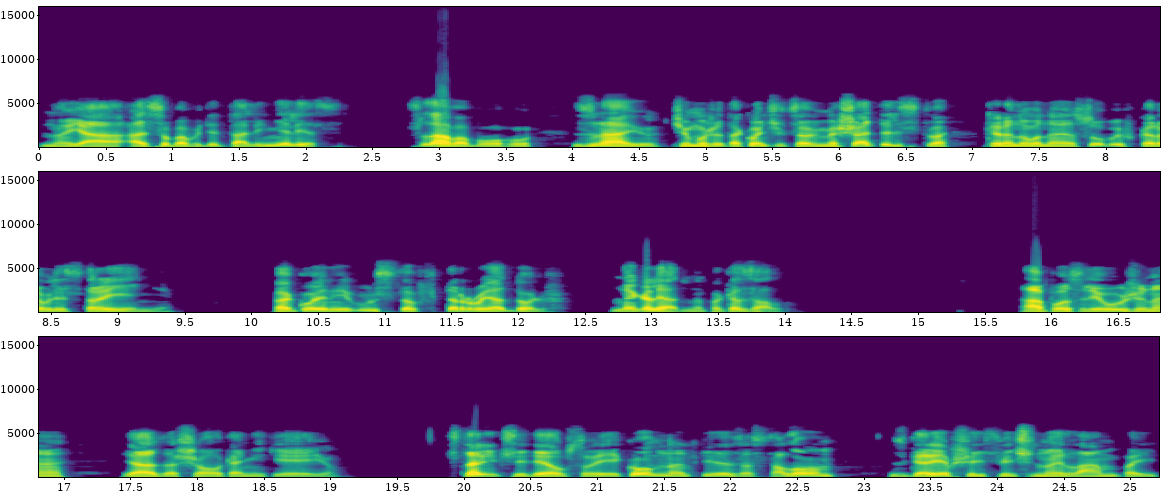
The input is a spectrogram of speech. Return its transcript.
Но я особо в детали не лез. Слава богу, знаю, чем может окончиться вмешательство коронованной особы в кораблестроение. Покойный Густав II Адольф наглядно показал. А после ужина я зашел к Аникею. Старик сидел в своей комнатке за столом, сгоревшей свечной лампой,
